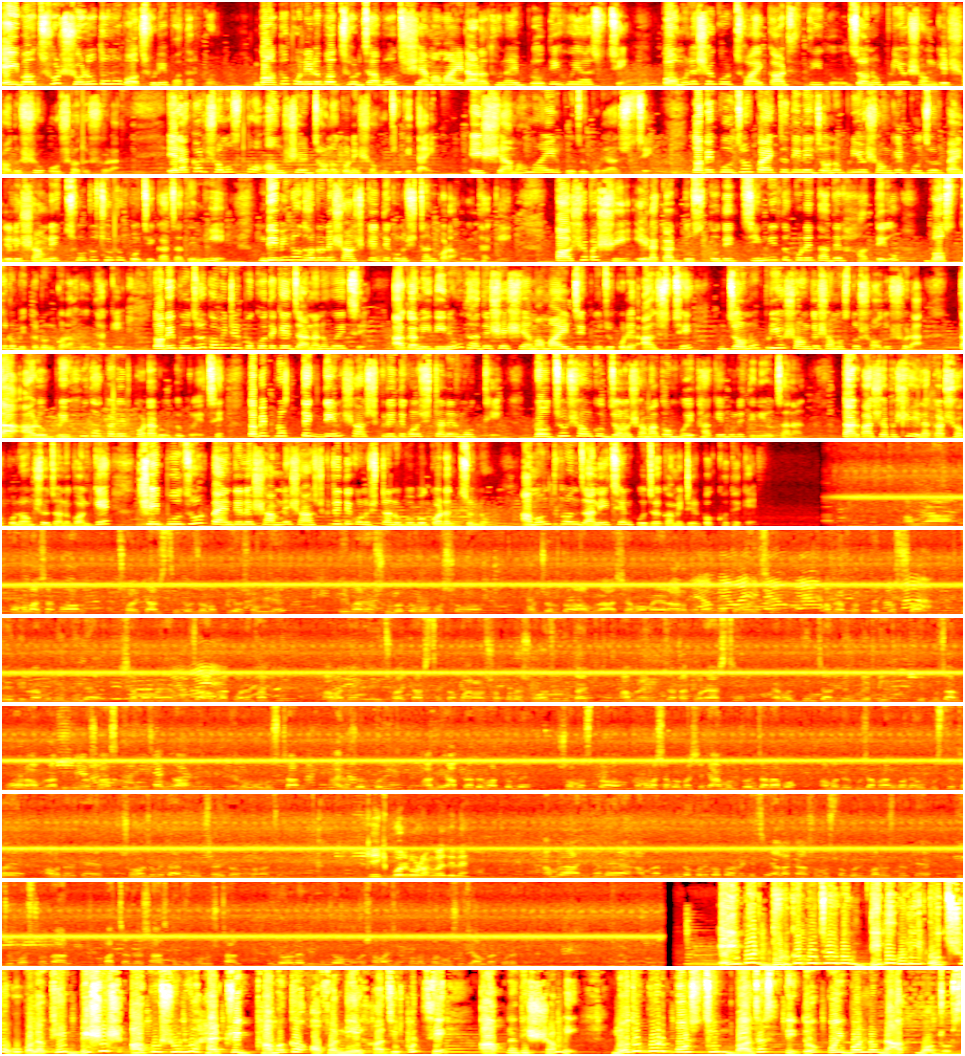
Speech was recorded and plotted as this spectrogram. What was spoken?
এই বছর ষোলোতম বছরে পদার্পণ। গত পনেরো বছর যাবৎ শ্যামা মায়ের আরাধনায় ব্রতী হয়ে আসছে কমলাসাগর ছয় কার্ড স্থিত জনপ্রিয় সংঘের সদস্য ও সদস্যরা। এলাকার সমস্ত অংশের জনগণের সহযোগিতায় এই শ্যামা মায়ের পুজো করে আসছে। তবে পুজোর কয়েকটা দিনে জনপ্রিয় সঙ্গের পুজোর প্যান্ডেলের সামনে ছোট ছোট কচি কাচাদের নিয়ে বিভিন্ন ধরনের সাংস্কৃতিক অনুষ্ঠান করা হয়ে থাকে। পাশাপাশি এলাকার দুস্থদের চিহ্নিত করে তাদের হাতেও বস্ত্র বিতরণ করা হয়ে থাকে। তবে পুজো কমিটির পক্ষ থেকে জানানো হয়েছে আগামী দিনেও তাদের সেই শ্যামা মায়ের যে পুজো করে আসছে, জনপ্রিয় সঙ্গে সমস্ত সদস্যরা, তা আরও বৃহৎ আকারের করার উদ্যোগ রয়েছে। তবে প্রত্যেক দিন সাংস্কৃতিক অনুষ্ঠানের মধ্যে প্রচুর সংখ্যক জনসমাগম হয়ে থাকে বলে তিনিও জানান। তার পাশাপাশি এলাকার সকল অংশ জনগণকে সেই পুজোর প্যান্ডেলের সামনে সাংস্কৃতিক অনুষ্ঠান উপভোগ করার জন্য আমন্ত্রণ জানিয়েছেন পূজা কমিটির পক্ষ থেকে। আমরা কমলাসাগর, ছয়কার স্থিত জনপ্রিয় সঙ্গে এবারে ষোলোতম বর্ষ পর্যন্ত আমরা শ্যামা মায়ের আরাধনায় ব্রত হয়েছি আমরা প্রত্যেক বছর এই দীপাবলির দিনে শ্যামা মায়ের পূজা আমরা করে থাকি। আমাদের এই ছয়কার স্থিত পাড়ার সকলের সহযোগিতায় আমরা এই পূজাটা করে আসছি এবং তিন চার দিন ব্যাপী এই পূজার পর আমরা বিভিন্ন সাংস্কৃতিক সন্ধ্যা এবং অনুষ্ঠান আয়োজন করি। আমি আপনাদের মাধ্যমে সমস্ত কমলাসাগরবাসীকে আমন্ত্রণ জানাব। আমাদের পূজা প্রাঙ্গণে উপস্থিত হয়ে আমাদেরকে সহযোগিতা এবং উৎসাহিত করার জন্য। কি পরিকল্পনা আগামী দিনে আমরা এখানে আমরা বিভিন্ন পরিকল্পনা রেখেছি। এলাকার সমস্ত গরিব মানুষদেরকে কিছু বস্ত্রদান বাচ্চাদের সাংস্কৃতিক অনুষ্ঠান এই ধরনের বিভিন্ন সামাজিক কোনো কর্মসূচি আমরা করে থাকি। এইবার দুর্গাপুজো এবং দীপাবলি উৎসব উপলক্ষে বিশেষ আকর্ষণীয় হ্যাট্রিক ধামাকা অফার নিয়ে হাজির হচ্ছে আপনাদের সামনে। মধুপুর পশ্চিম বাজারস্থিত কৈবল্যনাথ মোটরস।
